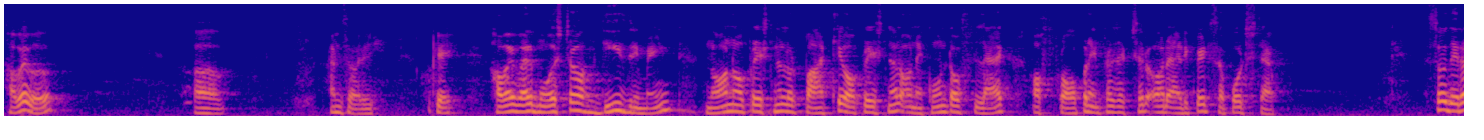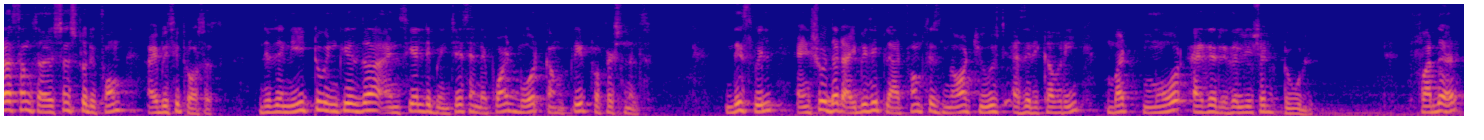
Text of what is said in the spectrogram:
However, uh, I'm sorry. Okay. However, most of these remain non-operational or partly operational on account of lack of proper infrastructure or adequate support staff. So there are some suggestions to reform IBC process. There is a need to increase the NCLT benches and appoint more complete professionals. This will ensure that IBC platforms is not used as a recovery but more as a resolution tool. Further,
